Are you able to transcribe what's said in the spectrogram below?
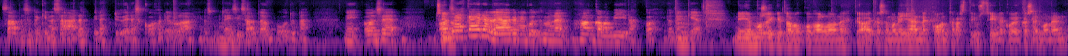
saataisiin jotenkin ne säädöt pidettyä edes kohdillaan, jos nyt ei Mm. sisältöön puututa. Niin on se, Siinä on se ehkä edelleen aika niin kuin semmoinen hankala viidakko jotenkin. Mm. Että, Niin, ja musiikkitalon kohdalla on ehkä aika semmoinen jännä kontrasti just siinä, kuinka semmoinen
